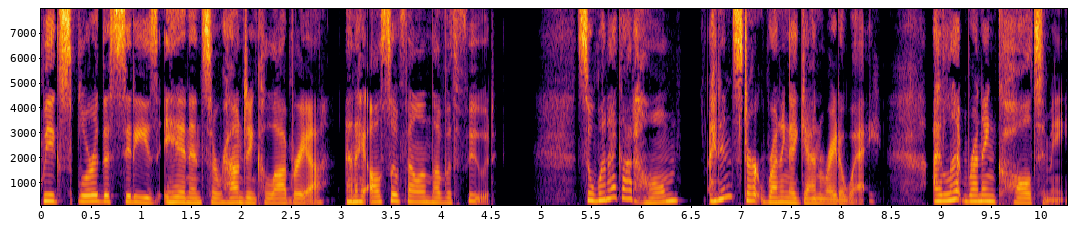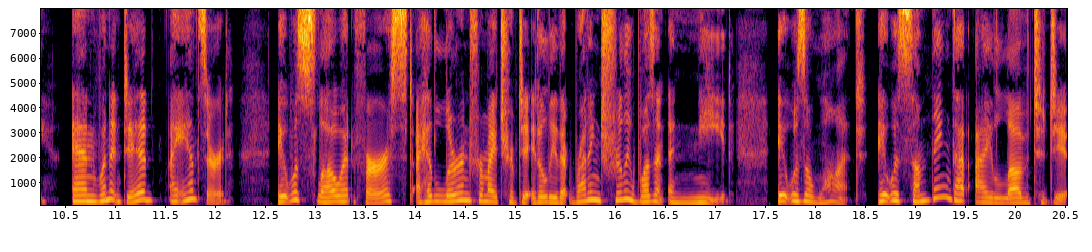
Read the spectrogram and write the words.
We explored the cities in and surrounding Calabria and I also fell in love with food. So when I got home, I didn't start running again right away. I let running call to me, and when it did, I answered. It was slow at first. I had learned from my trip to Italy that running truly wasn't a need, it was a want. It was something that I loved to do.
